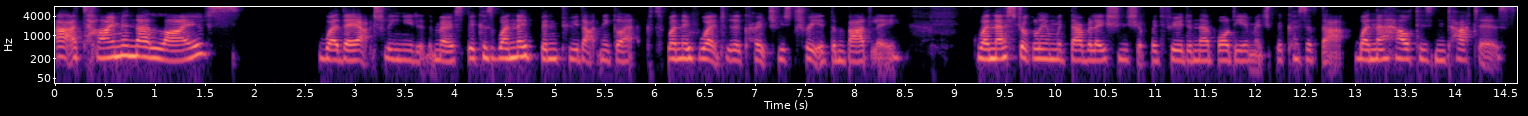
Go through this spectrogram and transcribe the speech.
At a time in their lives where they actually need it the most because when they've been through that neglect, when they've worked with a coach who's treated them badly, when they're struggling with their relationship with food and their body image because of that, when their health is in tatters,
